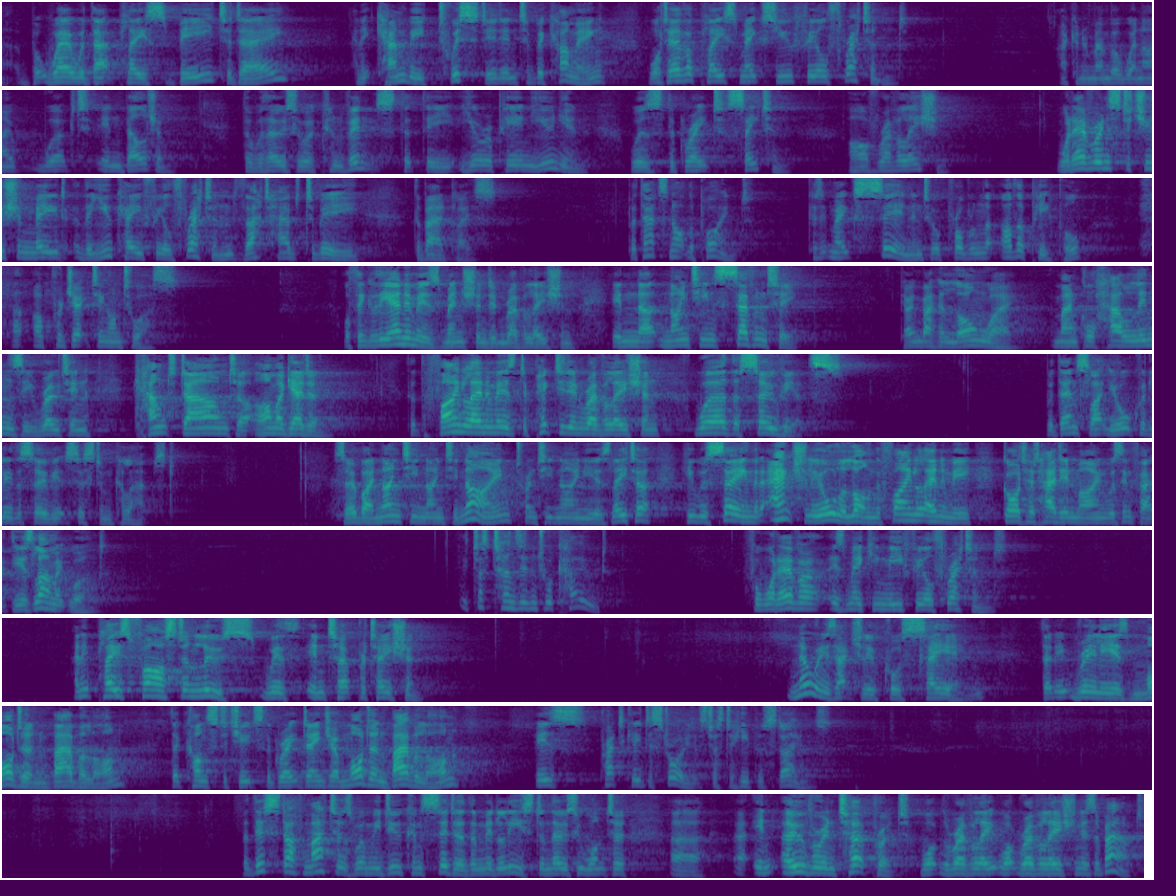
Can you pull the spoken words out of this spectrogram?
Uh, but where would that place be today? And it can be twisted into becoming whatever place makes you feel threatened. I can remember when I worked in Belgium, there were those who were convinced that the European Union was the great Satan of Revelation. Whatever institution made the UK feel threatened, that had to be the bad place. But that's not the point, because it makes sin into a problem that other people are projecting onto us. Or think of the enemies mentioned in Revelation. In uh, 1970, going back a long way, a man called Hal Lindsey wrote in Countdown to Armageddon that the final enemies depicted in Revelation were the Soviets. But then, slightly awkwardly, the Soviet system collapsed. So by 1999, 29 years later, he was saying that actually, all along, the final enemy God had had in mind was, in fact, the Islamic world. It just turns it into a code for whatever is making me feel threatened. And it plays fast and loose with interpretation. No one is actually, of course, saying that it really is modern Babylon that constitutes the great danger. Modern Babylon is practically destroyed, it's just a heap of stones. But this stuff matters when we do consider the Middle East and those who want to uh, in, over-interpret what, the Revela- what Revelation is about.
